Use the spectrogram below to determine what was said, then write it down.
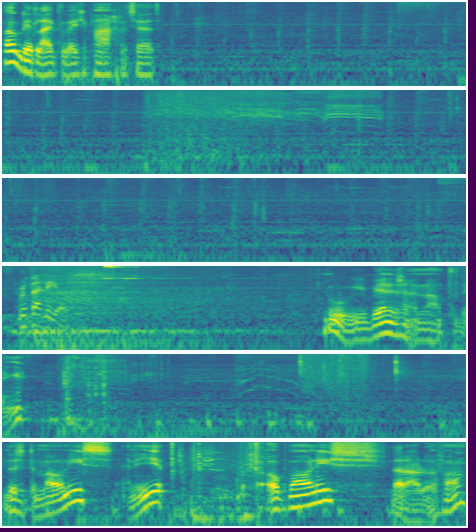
Ook dit lijkt een beetje op Hagrid's Hut. Revelio. Oeh, hier binnen zijn een aantal dingen. Er zitten monies. En hier ook monies. Daar houden we van.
